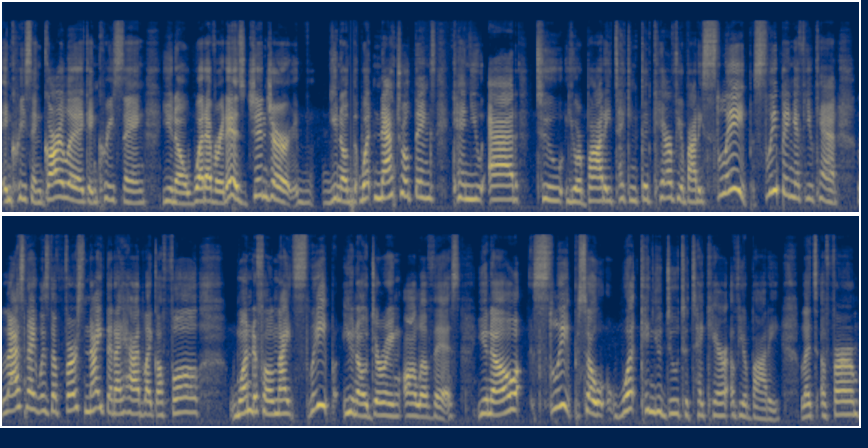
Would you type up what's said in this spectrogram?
increasing garlic increasing you know whatever it is ginger, you know, what natural things can you add to your body, taking good care of your body. Sleep, sleeping if you can. Last night was the first night that I had like a full, wonderful night's sleep, you know, during all of this, you know, sleep. So what can you do to take care of your body? Let's affirm,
